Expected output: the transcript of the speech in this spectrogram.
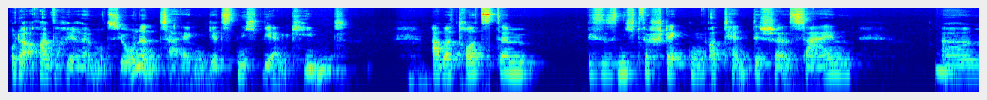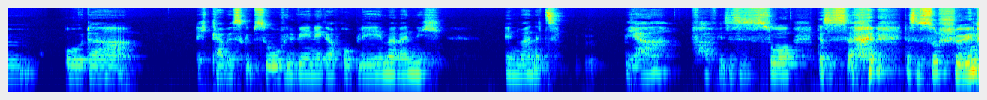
oder auch einfach ihre Emotionen zeigen, jetzt nicht wie ein Kind, aber trotzdem dieses Nicht-Verstecken, authentischer Sein. Mhm. Ähm, oder ich glaube, es gibt so viel weniger Probleme, wenn ich in meine, ja, das ist so, das ist, das ist so schön,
